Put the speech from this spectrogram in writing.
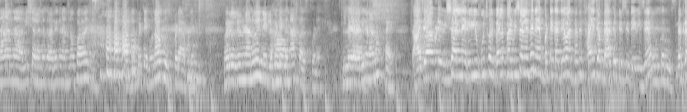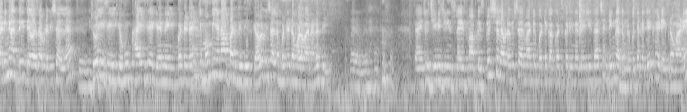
ના ના વિશાલ નકરા રીંગણા ન ભાવે ને. બટેકો નાખવું જ પડે આપણે. ભરેલ રીંગણા હોય ને એટલે બટેકા નાખવા જ પડે. એટલે રીંગણા ન ખાય. આજે આપણે વિશાલને રિવ્યુ પૂછો. પહેલા મારે વિશાલને છે ને બટેકા દેવા જ નથી. થાય જ આપણે હાથે પીસી દેવી છે. નકરા રીંગણા દઈ દેવા છે આપણે વિશાલ ને જોઈ છે કે હું ખાઈ છે કે નહીં. બટેટા એમ કે મમ્મીએ ના પાડી દીધી છે કે હવે વિશાલને બટેટા મળવાના નથી. બરાબર. તો અહીં જો ઝીણી ઝીણી સ્લાઇસમાં આપણે સ્પેશિયલ આપણા વિષય માટે બટેકા કટ કરીને લઈ લીધા છે રીંગણા તમને બધાને દેખાય એ પ્રમાણે.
